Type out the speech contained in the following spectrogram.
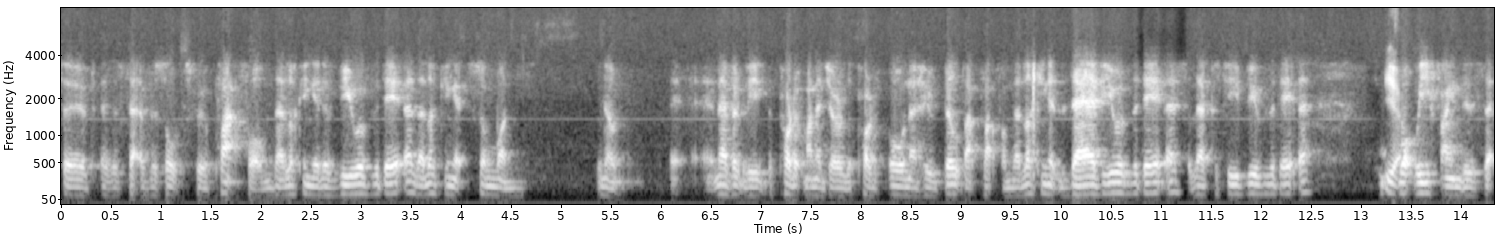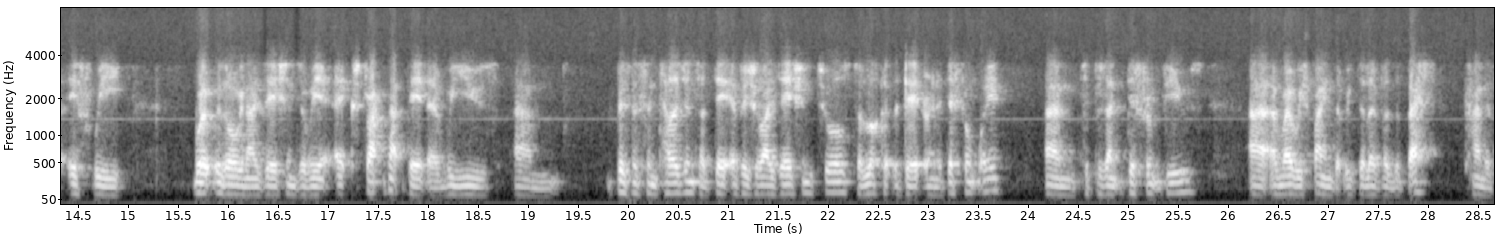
served as a set of results through a platform, they're looking at a view of the data. They're looking at someone, you know, inevitably the product manager or the product owner who built that platform. They're looking at their view of the data, so their perceived view of the data. Yeah. What we find is that if we work with organizations and we extract that data, we use um, business intelligence or data visualization tools to look at the data in a different way and um, to present different views. Uh, and where we find that we deliver the best kind of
